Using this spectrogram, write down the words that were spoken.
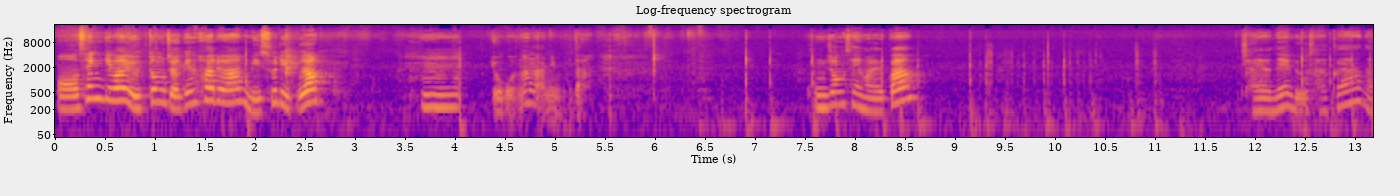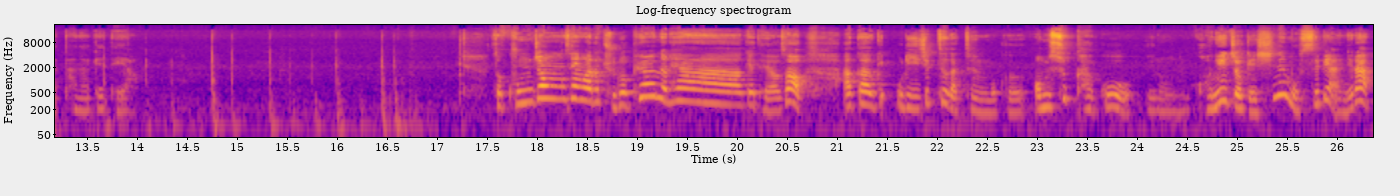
어, 생기와 율동적인 화려한 미술이고요. 음, 요거는 아닙니다. 궁정생활과 자연의 묘사가 나타나게 돼요. 그래서 궁정 생활을 주로 표현을 하게 되어서 아까 우리 이집트 같은 뭐 그 엄숙하고 이런 권위적인 신의 모습이 아니라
